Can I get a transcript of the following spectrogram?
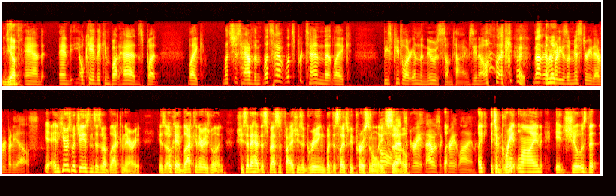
yep and and okay, they can butt heads, but like let's just have them. Let's have let's pretend that like these people are in the news sometimes. You know, like Right. not And, like- everybody is a mystery to everybody else. Yeah, and here's what Jason says about Black Canary. Is okay, Black Canary is willing. She said I had to specify she's agreeing, but dislikes me personally. Oh, so that's great. That was a great line. like it's a great line. It shows that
